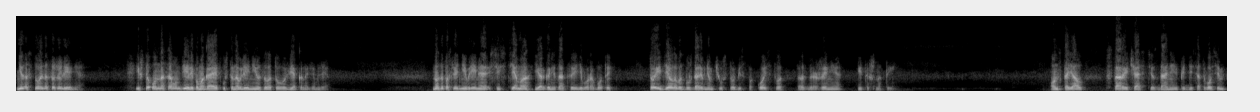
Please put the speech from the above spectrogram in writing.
недостойно сожаления, и что он на самом деле помогает установлению золотого века на Земле. Но за последнее время система и организация его работы – то и дело возбуждали в нем чувство беспокойства, раздражения и тошноты. Он стоял в старой части здания 58,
